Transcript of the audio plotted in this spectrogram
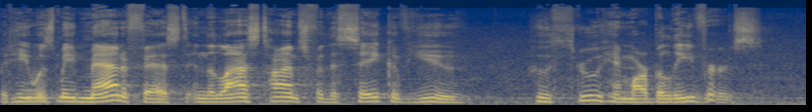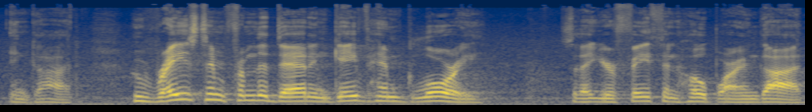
but he was made manifest in the last times for the sake of you, who through him are believers in God, who raised him from the dead and gave him glory, so that your faith and hope are in God.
